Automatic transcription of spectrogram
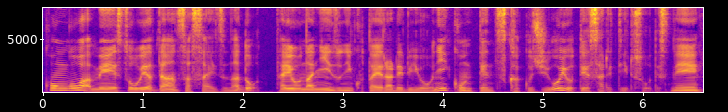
今後は瞑想やダンササイズなど多様なニーズに応えられるようにコンテンツ拡充を予定されているそうですね。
